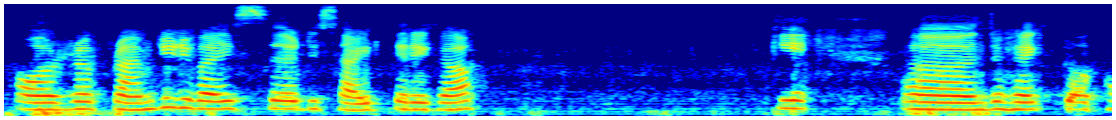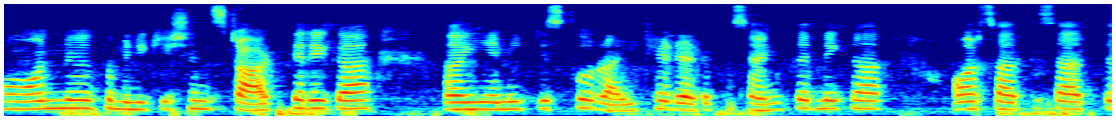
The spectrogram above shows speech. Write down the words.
और प्राइमरी डिवाइस डिसाइड करेगा कि जो है कौन कम्युनिकेशन स्टार्ट करेगा यानी किसको राइट है डाटा को सेंड करने का। और साथ ही साथ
